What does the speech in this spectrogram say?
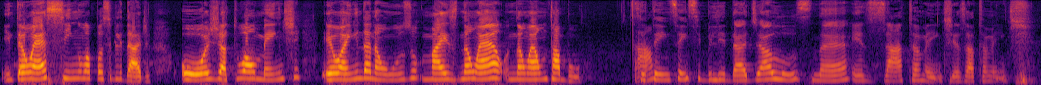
Então é sim uma possibilidade. Hoje, atualmente, eu ainda não uso, mas não é, não é um tabu. tá? Você tem sensibilidade à luz, né? Exatamente, exatamente.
